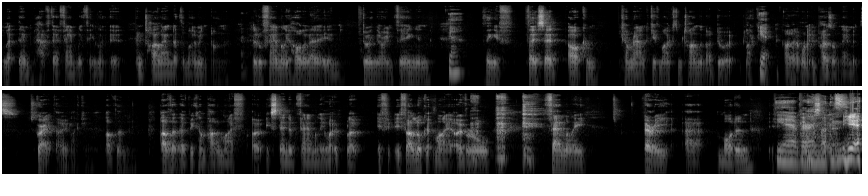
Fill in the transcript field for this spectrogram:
let them have their family thing. Like they're in Thailand at the moment on a little family holiday and doing their own thing. And Yeah. I think if they said, "Oh, come come round, give Mike some time," then I'd do it. Like Yeah. I don't want to impose on them. It's it's great though. Like I love them and love that they've become part of my f- uh, extended family. Like, like, if if I look at my overall family, very uh, modern. If Yeah, can very modern. Yeah.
